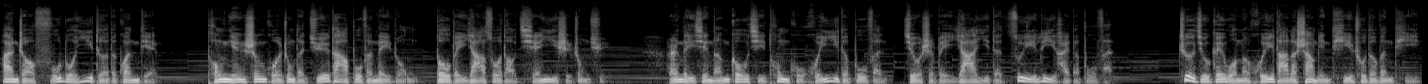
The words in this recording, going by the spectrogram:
按照弗洛伊德的观点，童年生活中的绝大部分内容都被压缩到潜意识中去，而那些能勾起痛苦回忆的部分，就是被压抑的最厉害的部分。这就给我们回答了上面提出的问题：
